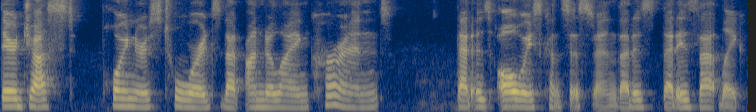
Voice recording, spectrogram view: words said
they're just pointers towards that underlying current that is always consistent. That is that is that like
